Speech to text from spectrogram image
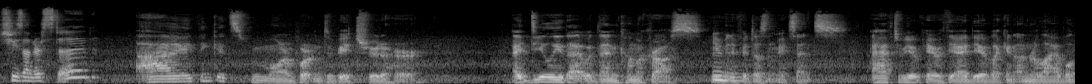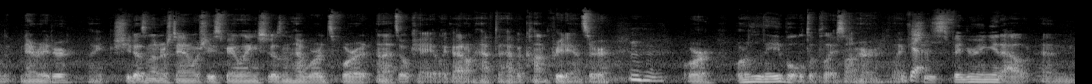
she's understood? I think it's more important to be true to her. Ideally, that would then come across, even if mm-hmm. it doesn't make sense. I have to be okay with the idea of like an unreliable narrator. Like, she doesn't understand what she's feeling, she doesn't have words for it, and that's okay. Like, I don't have to have a concrete answer mm-hmm. or or label to place on her. Like, Yes. she's figuring it out, and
